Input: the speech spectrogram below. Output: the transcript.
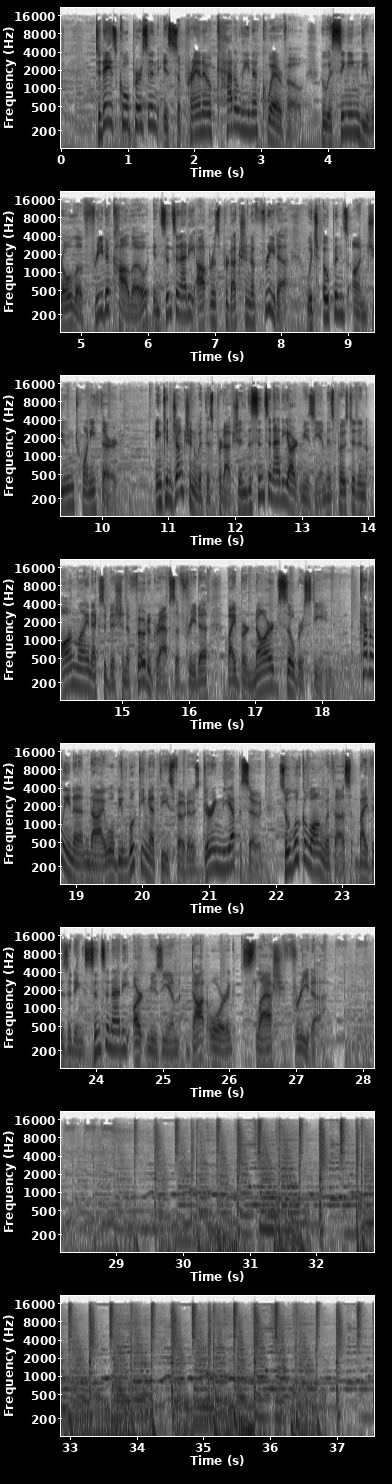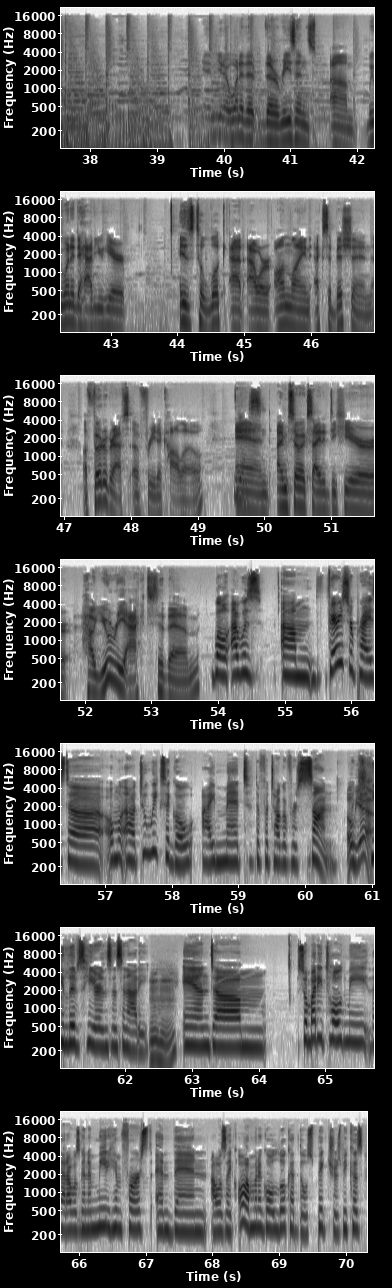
Today's cool person is soprano Catalina Cuervo, who is singing the role of Frida Kahlo in Cincinnati Opera's production of Frida, which opens on June 23rd. In conjunction with this production, the Cincinnati Art Museum has posted an online exhibition of photographs of Frida by Bernard Silberstein. Catalina and I will be looking at these photos during the episode, so look along with us by visiting cincinnatiartmuseum.org slash Frida. And you know, one of the the reasons um, we wanted to have you here is to look at our online exhibition of photographs of Frida Kahlo. Yes. And I'm so excited to hear how you react to them. Well, I was um, very surprised. Uh, almost, uh, two weeks ago, I met the photographer's son. Oh, yeah. He lives here in Cincinnati. And um, somebody told me that I was going to meet him first. And then I was like, oh, I'm going to go look at those pictures because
